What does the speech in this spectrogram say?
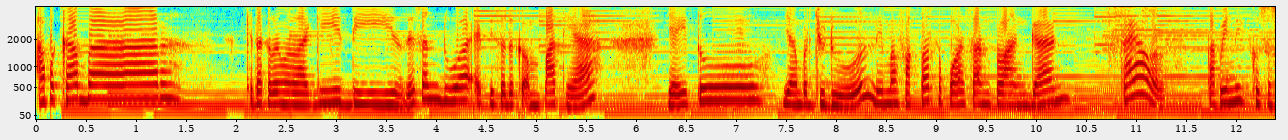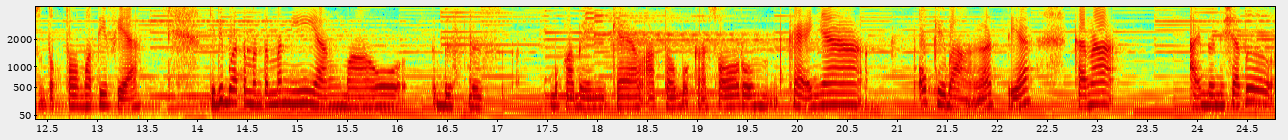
Apa kabar? Kita ketemu lagi di season 2 episode keempat ya Yaitu yang berjudul 5 faktor kepuasan pelanggan sales Tapi ini khusus untuk otomotif ya Jadi buat teman-teman nih yang mau bisnis buka bengkel atau buka showroom Kayaknya oke okay banget ya Karena Indonesia tuh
